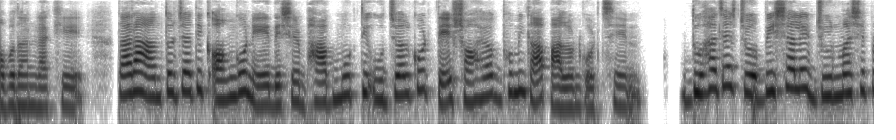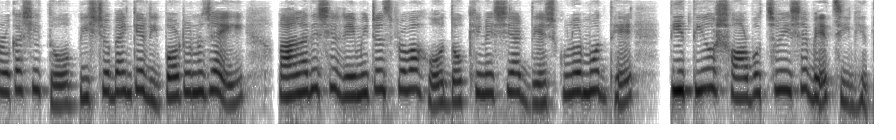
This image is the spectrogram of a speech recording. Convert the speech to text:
অবদান রাখে। তারা আন্তর্জাতিক অঙ্গনে দেশের ভাবমূর্তি উজ্জ্বল করতে সহায়ক ভূমিকা পালন করছেন। দু হাজার চব্বিশ সালের জুন মাসে প্রকাশিত বিশ্বব্যাংকের রিপোর্ট অনুযায়ী বাংলাদেশের রেমিটেন্স প্রবাহ দক্ষিণ এশিয়ার দেশগুলোর মধ্যে তৃতীয় সর্বোচ্চ হিসেবে চিহ্নিত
